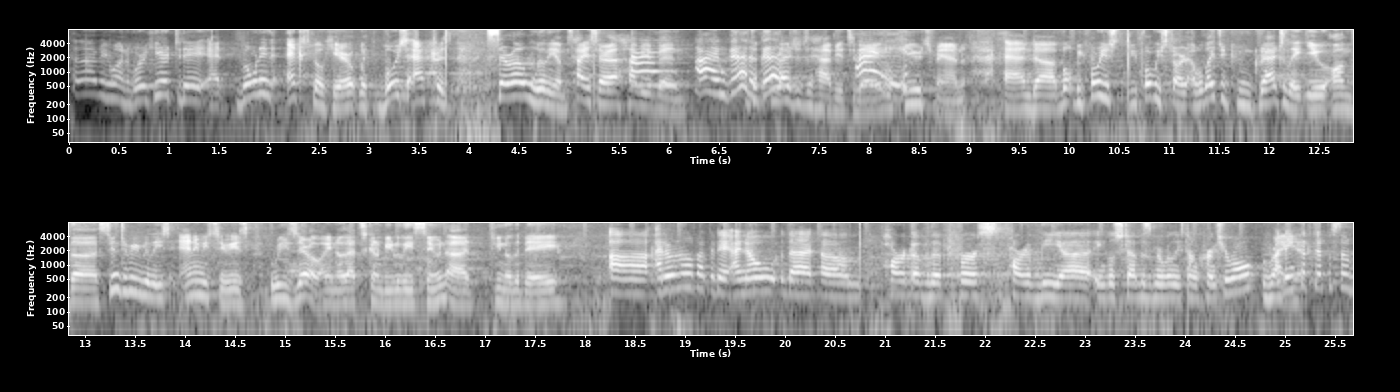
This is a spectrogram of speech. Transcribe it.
Hello everyone, we're here today at Ronin Expo here with voice actress Sarah Williams. Hi Sarah, how have you been? Hi, I'm good. It's I'm a good. pleasure to have you today. I'm a Hi. huge fan. And uh, but before we before we start, I would like to congratulate you on the soon-to-be released anime series ReZero. I know that's going to be released soon. Uh, do you know the day? Uh, I don't know about the day. I know that um, part of the first part of the uh, English dub has been released on Crunchyroll. Right, I think yeah. up to episode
